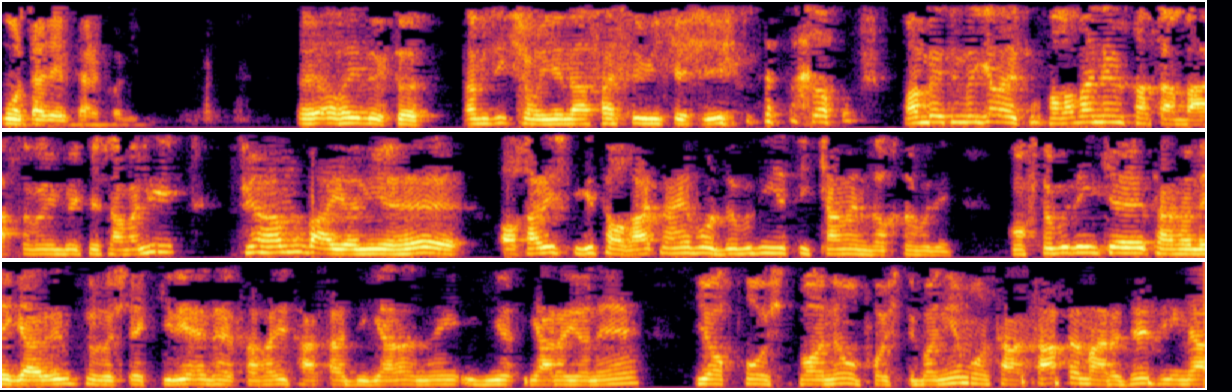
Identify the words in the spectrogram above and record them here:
معتدل تر کنیم. آقای دکتر همینجوری که شما یه نفسی می‌کشی. خب، من بهتون بگم اتفاقا من نمی‌خواستم بحث رو این بکشم ولی توی همون بیانیه آخرش دیگه طاقت برده بودین یه تیکم انداخته بودین. گفته بودین که تنها نگرانیتون رو شکلگیری انحصارهای تصدیگرانه گرایانه یا پشتوانه و پشتیبانی منتصب به مراجع دینه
